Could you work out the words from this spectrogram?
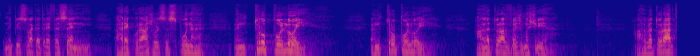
în epistola către Efeseni, are curajul să spună în trupul lui, în trupul lui, a înlăturat vrăjmășia, a înlăturat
